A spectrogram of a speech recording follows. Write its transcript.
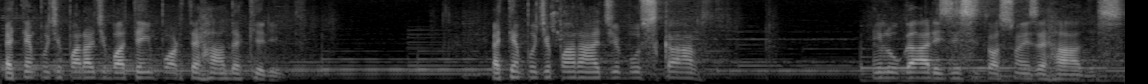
É tempo de parar de bater em porta errada, querido. É tempo de parar de buscar em lugares e situações erradas.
